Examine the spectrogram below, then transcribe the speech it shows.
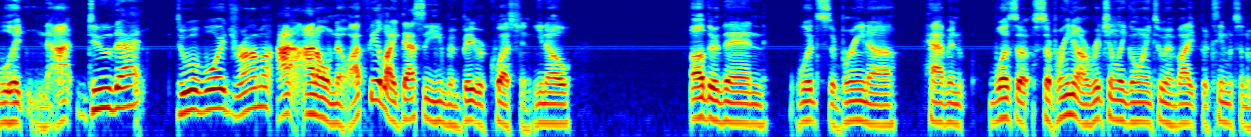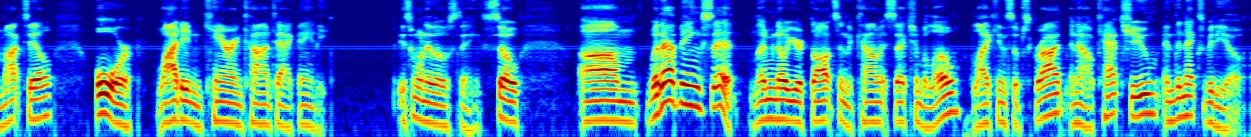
would not do that to avoid drama. I, I don't know. I feel like that's an even bigger question, you know, other than would Sabrina having was a Sabrina originally going to invite Fatima to the mocktail, or why didn't Karen contact Andi? It's one of those things. So, um, with that being said, let me know your thoughts in the comment section below. Like and subscribe, and I'll catch you in the next video.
